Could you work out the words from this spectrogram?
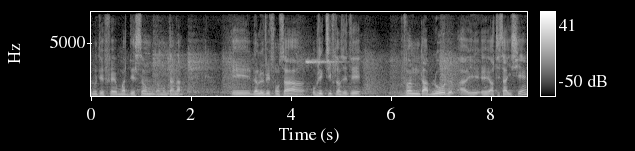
Nous avons fait au mois de décembre dans Montana. Et dans le levée de fonds, ça, l'objectif c'était vendre tableaux d'artistes haïtiens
